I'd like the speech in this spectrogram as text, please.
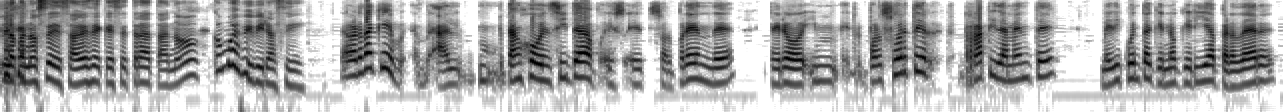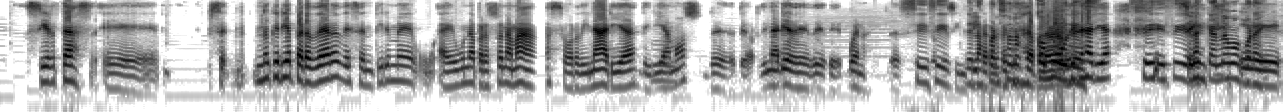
lo, lo conoces, sabes de qué se trata, ¿no? ¿Cómo es vivir así? La verdad que al- tan jovencita es- es- sorprende, pero por suerte rápidamente me di cuenta que no quería perder ciertas, eh, no quería perder de sentirme eh, una persona más ordinaria, diríamos, de, de ordinaria de, de- de- bueno, Sí, sí, de las personas la comunes. ordinaria, Sí, sí, de Sí, las que andamos por ahí. eh,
